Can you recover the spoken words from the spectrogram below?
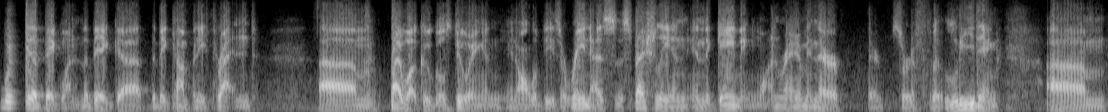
would be the big one, the big uh, the big company threatened um, by what Google's doing in, in all of these arenas, especially in, in the gaming one, right? I mean, they're they're sort of leading um,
